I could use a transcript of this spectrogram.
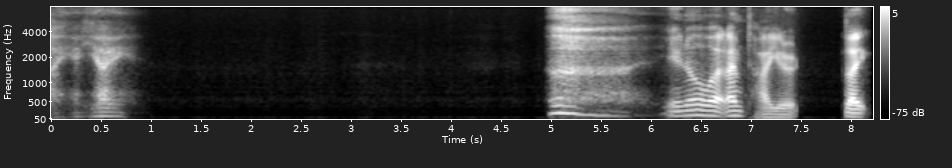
ay, ay, ay. You know what? I'm tired. Like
